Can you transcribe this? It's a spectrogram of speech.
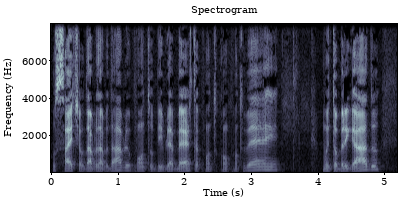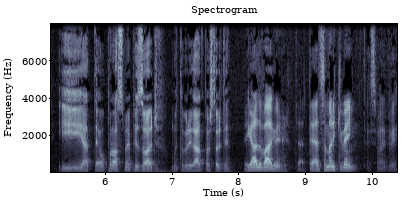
O site é o www.bibliaaberta.com.br. Muito obrigado e até o próximo episódio. Muito obrigado, pastor Dino. Obrigado, Wagner. Até a semana que vem. Até semana que vem.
